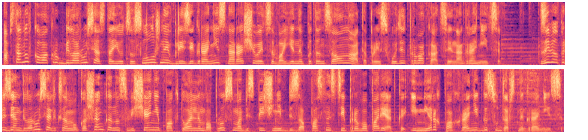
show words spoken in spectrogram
Обстановка вокруг Беларуси остается сложной. Вблизи границ наращивается военный потенциал НАТО. Происходят провокации на границе. Заявил президент Беларуси Александр Лукашенко на совещании по актуальным вопросам обеспечения безопасности и правопорядка и мерах по охране государственной границы.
